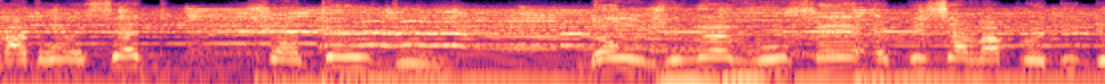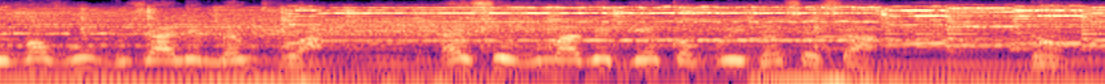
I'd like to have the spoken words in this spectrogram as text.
87 75 12 donc je vais vous faire et puis ça va produire devant vous vous allez même voir. Est-ce que vous m'avez bien compris? Donc c'est ça. Donc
